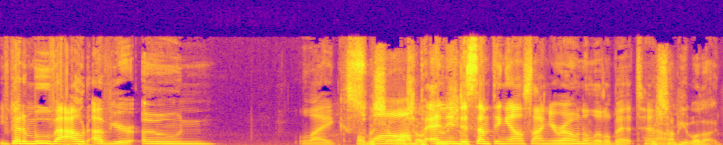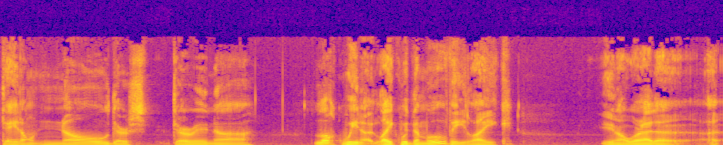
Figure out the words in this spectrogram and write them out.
you've got to move out of your own like Well, swamp also, and into some- something else on your own a little bit too. Some people don't- they don't know they're they're in. uh Look, we don't like with the movie, like you know, we're at a,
